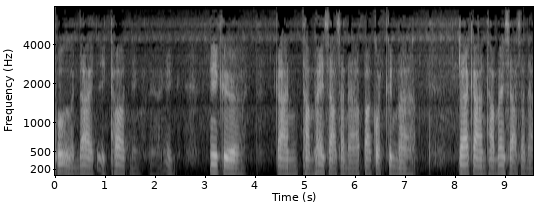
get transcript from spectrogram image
ผู้อื่นได้อีกทอดหนึ่ง นี่คือการทำให้ศาสนาปรากฏขึ้นมา และการทำให้ศาสนา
